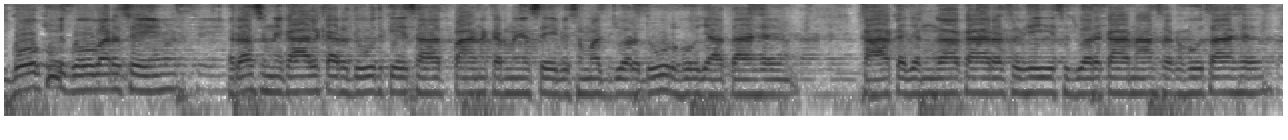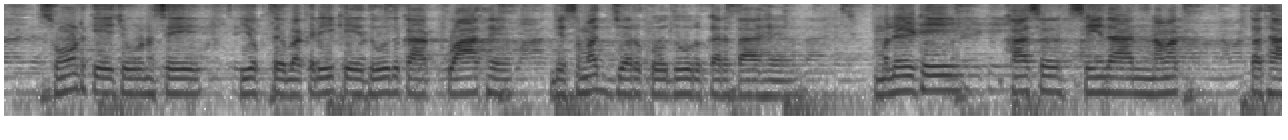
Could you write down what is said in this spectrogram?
गो के गोबर से रस निकालकर दूध के साथ पान करने से विषमत ज्वर दूर हो जाता है। काक जंगा का रस भी इस ज्वर का नाशक होता है। सोंठ के चूर्ण से युक्त बकरी के दूध का क्वाथ विषमत ज्वर को दूर करता है। मलेठी, खस, सेंधा, नमक तथा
